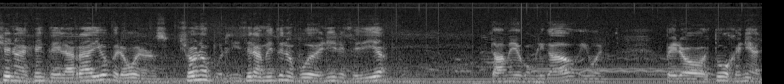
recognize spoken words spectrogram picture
lleno de gente de la radio, pero bueno, yo no, sinceramente no pude venir ese día, estaba medio complicado y bueno, pero estuvo genial.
